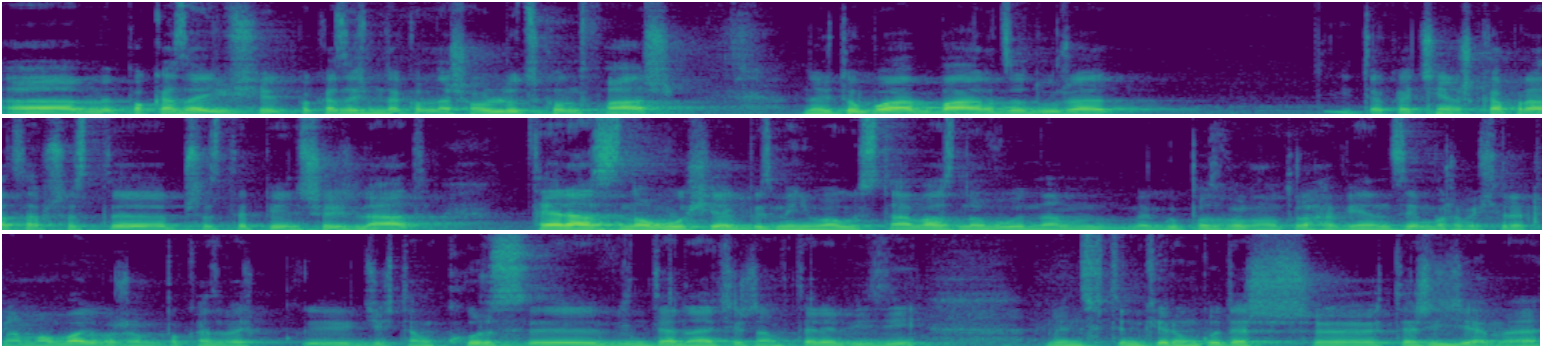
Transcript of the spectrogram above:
e, my pokazaliśmy, pokazaliśmy taką naszą ludzką twarz. No i to była bardzo duża i taka ciężka praca przez te, przez te 5-6 lat Teraz znowu się jakby zmieniła ustawa, znowu nam jakby pozwolono trochę więcej, możemy się reklamować, możemy pokazywać y, gdzieś tam kursy w internecie czy tam w telewizji, więc w tym kierunku też, y, też idziemy.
